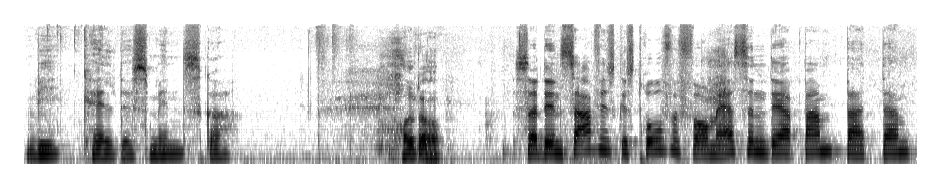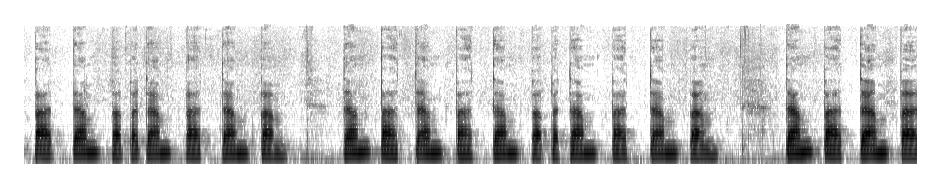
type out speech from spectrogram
Vi kaldtes mennesker. Hold da op. Så den safiske strofeform er sådan der bam ba dam ba dam ba ba dam ba dam bam dampa dampa dampa ba dampa dampa dampa dampa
